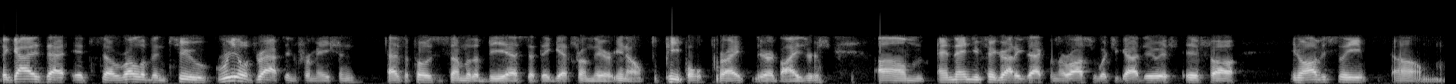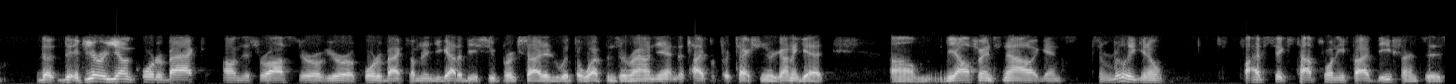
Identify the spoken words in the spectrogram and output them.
the guys that it's uh, relevant to real draft information as opposed to some of the BS that they get from their, you know, people, right? Their advisors. Um, and then you figure out exactly on the roster what you got to do. If, if, uh, you know, obviously, um, the, the, if you're a young quarterback on this roster or if you're a quarterback coming in, you got to be super excited with the weapons around you and the type of protection you're going to get. Um, the offense now against some really, you know, five, six top 25 defenses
